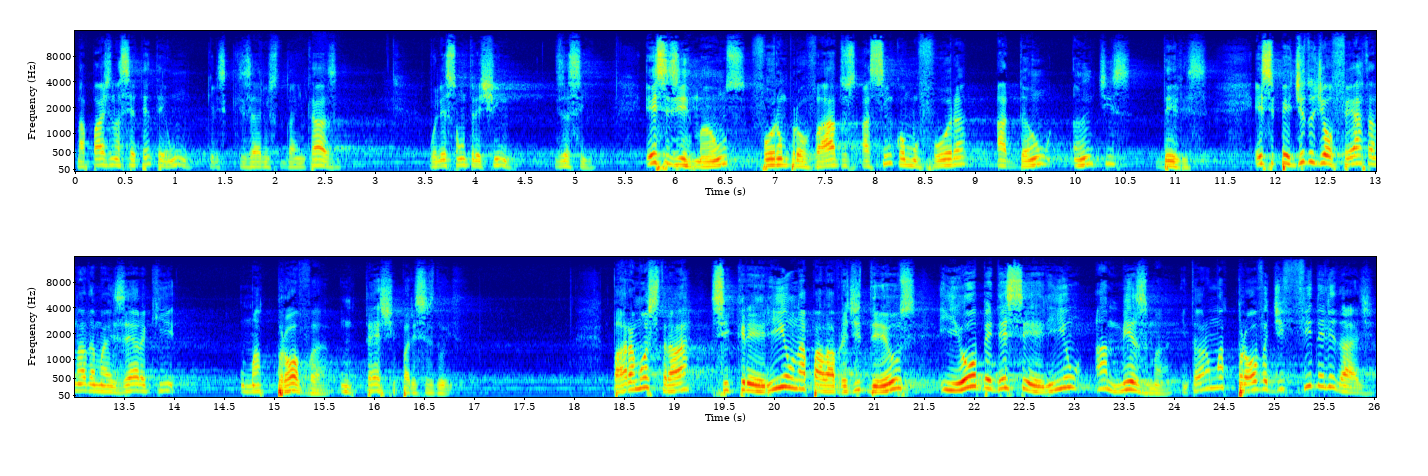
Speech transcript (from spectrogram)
na página 71, que eles quiserem estudar em casa, vou ler só um trechinho, diz assim: Esses irmãos foram provados assim como fora Adão antes deles. Esse pedido de oferta nada mais era que uma prova, um teste para esses dois. Para mostrar se creriam na palavra de Deus e obedeceriam a mesma. Então era uma prova de fidelidade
